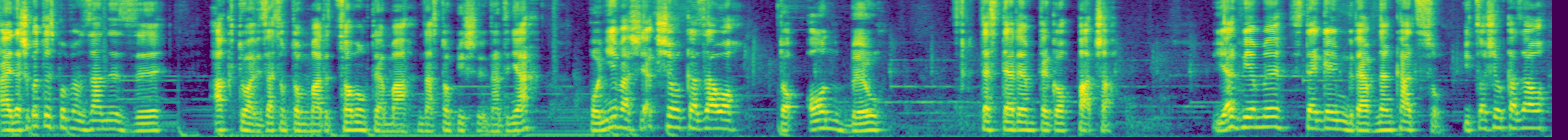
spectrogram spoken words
Ale dlaczego to jest powiązane z aktualizacją tą marcową, która ma nastąpić na dniach? Ponieważ jak się okazało, to on był testerem tego patcha. Jak wiemy, Stegame gra w Nankatsu. I co się okazało?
